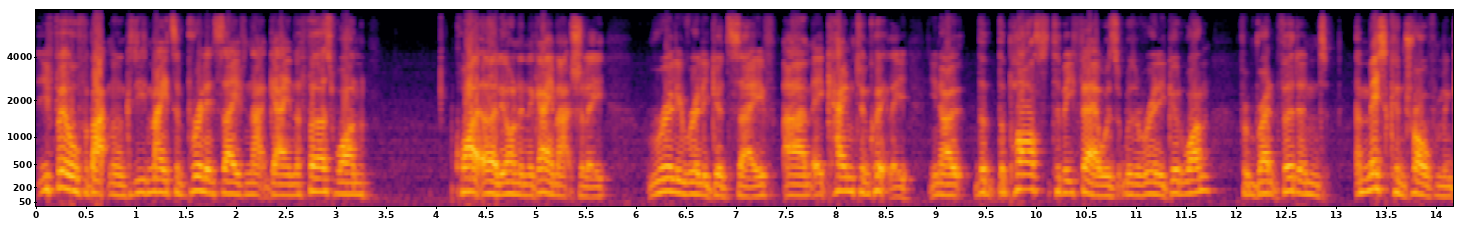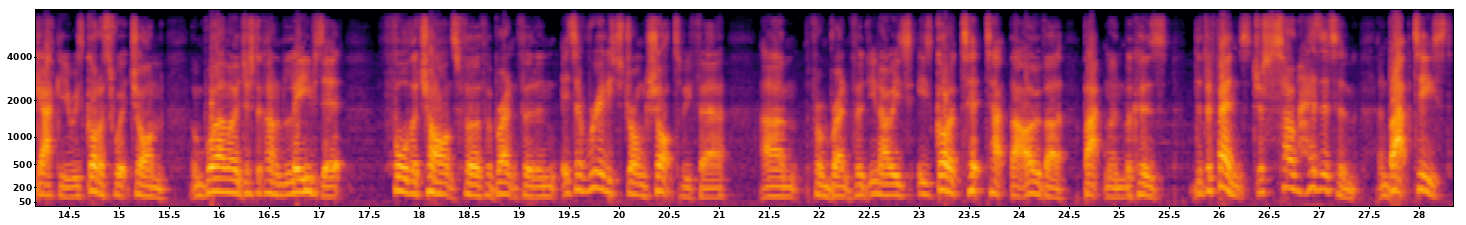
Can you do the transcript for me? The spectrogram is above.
You feel for Bachmann because he's made some brilliant saves in that game. The first one quite early on in the game, actually. Really, really good save. Um, it came to him quickly. You know, the the pass, to be fair, was was a really good one from Brentford, and a miscontrol from Ngakia. He's got to switch on, and Mbeumo just kind of leaves it for the chance for, for Brentford. And it's a really strong shot, to be fair, um, from Brentford. You know, he's he's got to tip tap that over Bachmann because the defence just so hesitant. And Baptiste,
